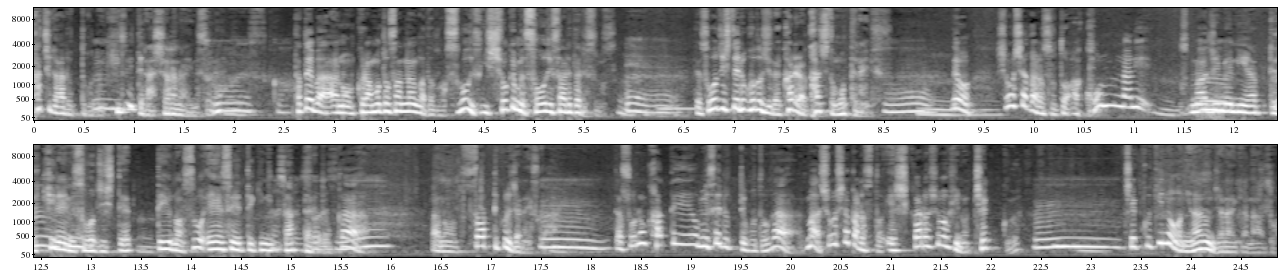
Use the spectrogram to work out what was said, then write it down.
価値があるってことに気づいてらっしゃらないんですよね。そうですか例えば、あの、倉本さんなんかだと、すごい一生懸命掃除されたりするんです。えで、掃除してること自体彼らは価値と思ってないんです。でも、消費者からすると、あ、こんなに真面目にやって、綺麗に掃除してっていうのはすごい衛生的にだったりと確かあの伝わってくるじゃないですか,、だその過程を見せるってことが、まあ、消費者からするとエシカル消費のチェック、チェック機能になるんじゃないかなと、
